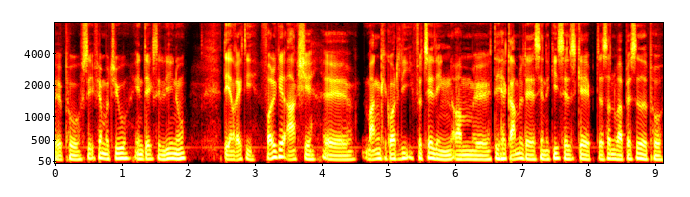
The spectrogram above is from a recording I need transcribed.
øh, på C25-indekset lige nu. Det er en rigtig folkeaktie. Øh, mange kan godt lide fortællingen om øh, det her gammeldags energiselskab, der sådan var baseret på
